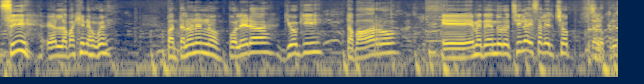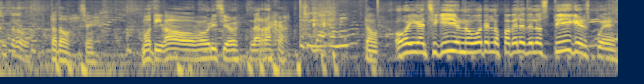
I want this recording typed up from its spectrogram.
Sí, en la página web. Pantalones no, polera, jockey, tapabarro, eh, MT Enduro Chile y sale el shop. Sí. los precios, está todo. Está todo, sí. Motivado, Mauricio, la raja. Oigan, chiquillos, no voten los papeles de los stickers, pues.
